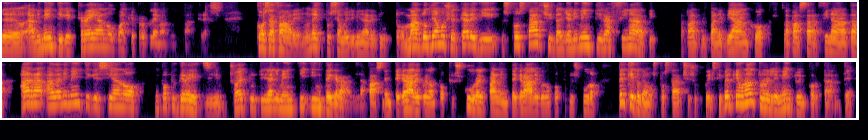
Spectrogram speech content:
eh, alimenti che creano qualche problema con il pancreas. Cosa fare? Non è che possiamo eliminare tutto, ma dobbiamo cercare di spostarci dagli alimenti raffinati, il pane bianco, la pasta raffinata, ad alimenti che siano un po' più grezzi, cioè tutti gli alimenti integrali, la pasta integrale, quella un po' più scura, il pane integrale, quello un po' più scuro. Perché dobbiamo spostarci su questi? Perché un altro elemento importante,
